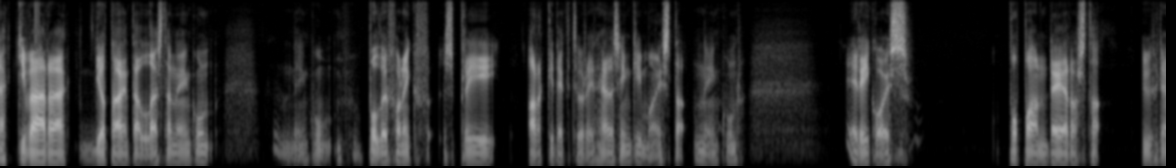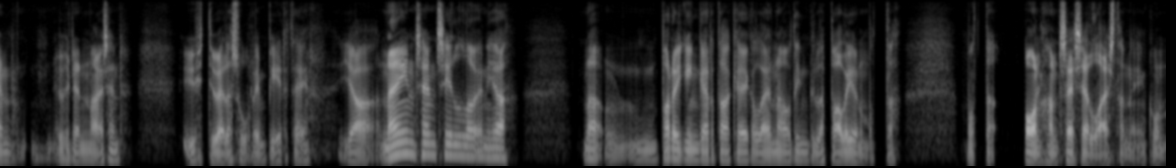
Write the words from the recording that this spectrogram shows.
äkkiväärää jotain tällaista niin kuin, niin kuin Polyphonic Spree arkkitehtuurin Helsinki-maista niin kuin erikoispopandeerosta yhden, yhden naisen yhtyöllä suurin piirtein. Ja näin sen silloin ja na, parikin kertaa keikalla ja nautin kyllä paljon, mutta, mutta onhan se sellaista niin kuin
